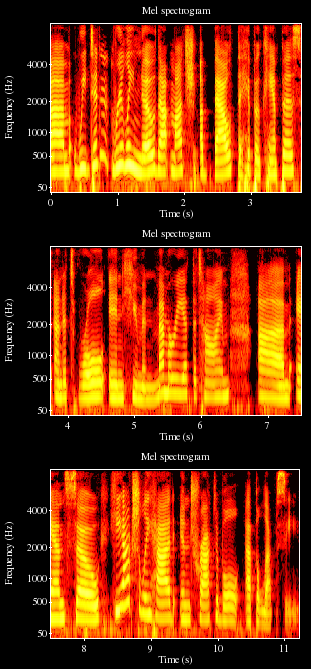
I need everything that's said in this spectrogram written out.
Um, we didn't really know that much about the hippocampus and its role in human memory at the time. Um, and so he actually had intractable epilepsy.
